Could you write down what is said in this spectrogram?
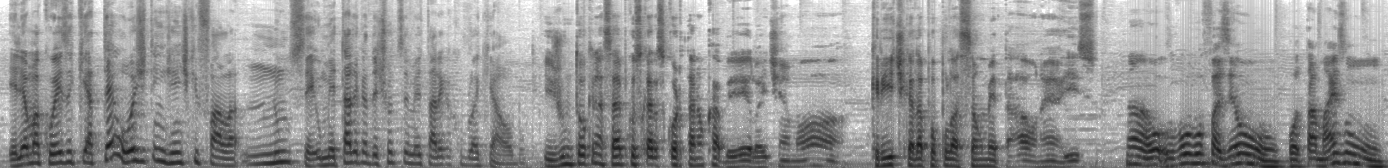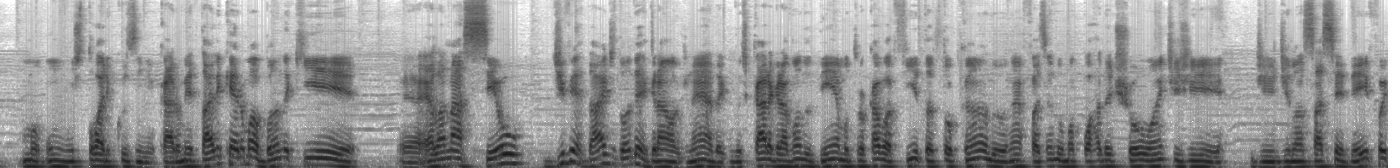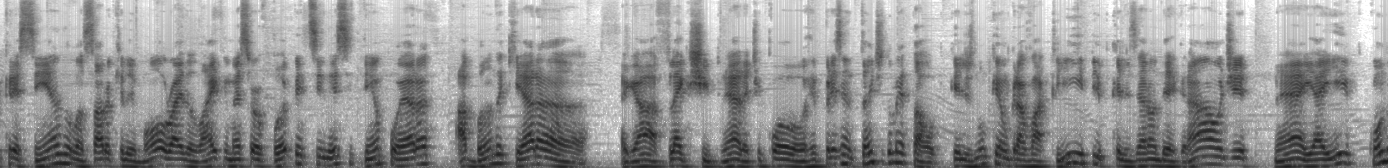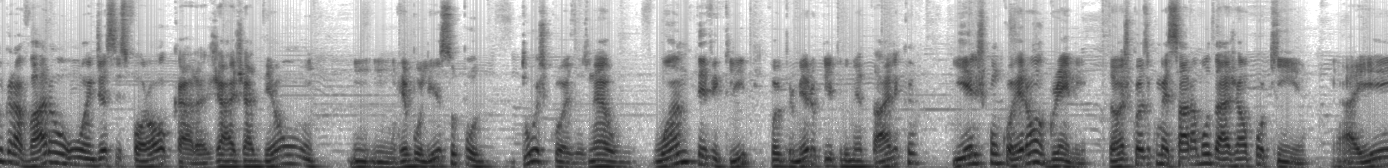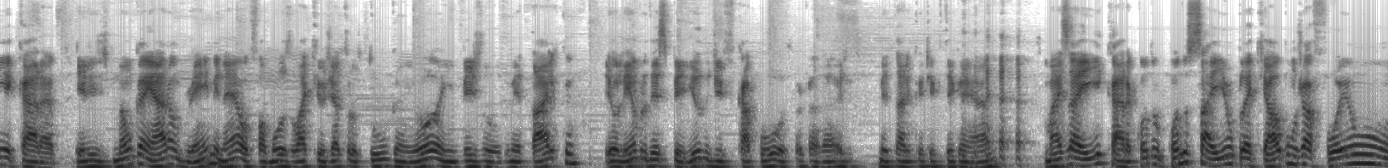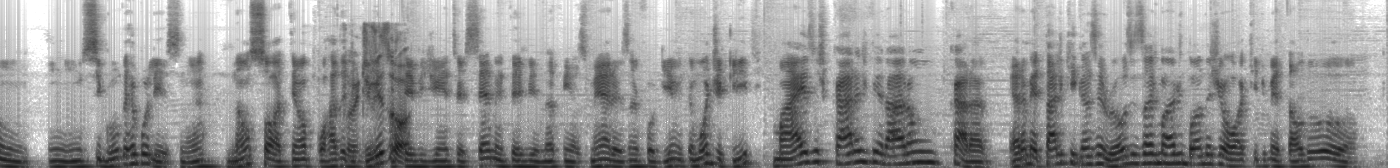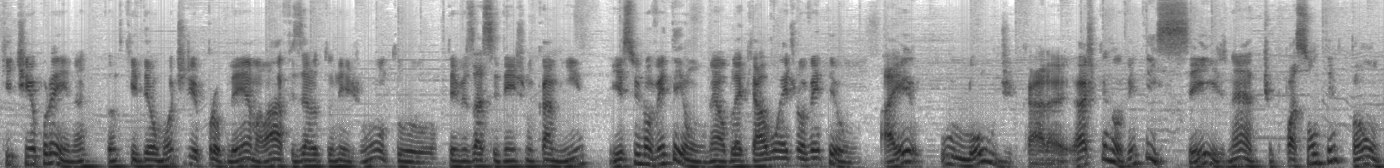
ele é uma coisa que até hoje tem gente que fala, não sei, o Metallica deixou de ser Metallica com o Black Album. E juntou que nessa época os caras cortaram o cabelo, aí tinha mó crítica da população metal, né? Isso. Não, eu vou, vou fazer um. botar mais um, um, um históricozinho, cara. O Metallica era uma banda que. é, ela nasceu de verdade do underground, né? Dos caras gravando demo, trocava fita, tocando, né? Fazendo uma porrada de show antes de, de, de lançar CD e foi crescendo. Lançaram Kill Em All, Ride the Lightning, Master of Puppets e nesse tempo era a banda que era a flagship, né? Era tipo o representante do metal, porque eles nunca iam gravar clipe, porque eles eram underground, né? E aí, quando gravaram o Injustice for All, cara, já, já deu um, um, um rebuliço por duas coisas, né? O One teve clipe, foi o primeiro clipe do Metallica, e eles concorreram ao Grammy. Então as coisas começaram a mudar já um pouquinho. Aí, cara, eles não ganharam o Grammy, né? O famoso lá que o Jethro Tull ganhou em vez do, do Metallica. Eu lembro desse período de ficar, pô, sacanagem. Metallica tinha que ter ganhado. Mas aí, cara, quando, quando saiu o Black Album já foi um, um, um segundo reboliço, né? Não só tem uma porrada Foi de divisor. teve de Enter Sandman, teve Nothing Else Matters, Unforgiven, tem um monte de clipe, mas os caras viraram, cara, era Metallica e Guns N' Roses as maiores bandas de rock de metal do que tinha por aí, né? Tanto que deu um monte de problema lá, fizeram turnê junto, teve os acidentes no caminho. Isso em 91, né? O Black Album é de 91. Aí o Load, cara, acho que é 96, né? Tipo, passou um tempão.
